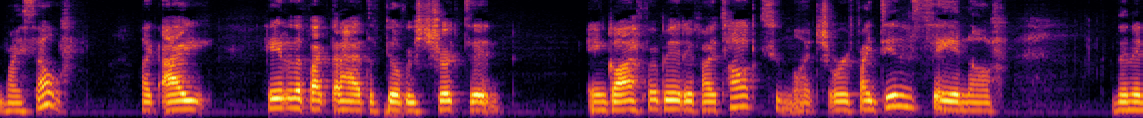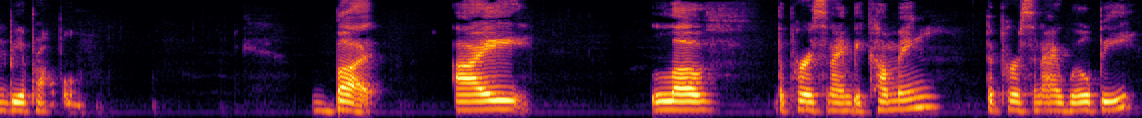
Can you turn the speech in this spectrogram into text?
myself. Like I hated the fact that I had to feel restricted. And God forbid if I talked too much or if I didn't say enough, then it'd be a problem. But I love the person I'm becoming, the person I will be,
